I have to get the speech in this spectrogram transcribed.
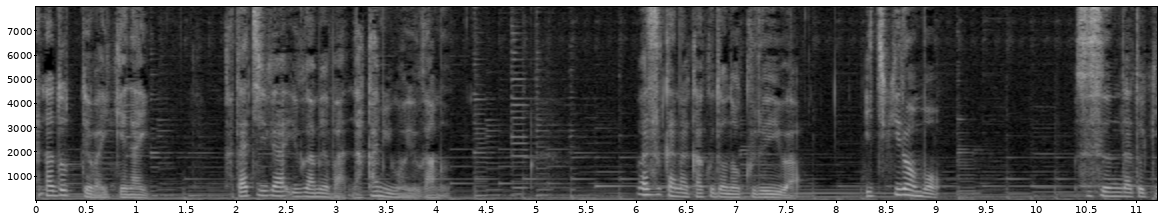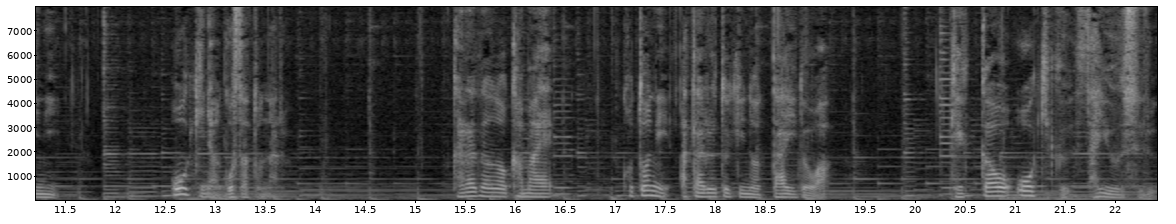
「侮ってはいけない」形が歪めば中身も歪む。わずかな角度の狂いは1キロも進んだ時に大きな誤差となる。体の構えことに当たる時の態度は結果を大きく左右する。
